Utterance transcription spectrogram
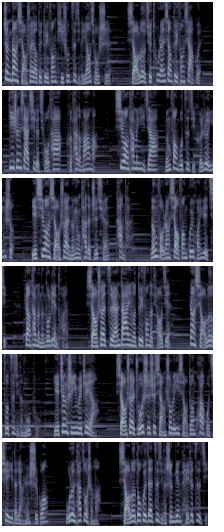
正当小帅要对对方提出自己的要求时，小乐却突然向对方下跪，低声下气的求他和他的妈妈，希望他们一家能放过自己和热音社，也希望小帅能用他的职权看看能否让校方归还乐器，让他们能够练团。小帅自然答应了对方的条件，让小乐做自己的奴仆。也正是因为这样。小帅着实是享受了一小段快活惬意的两人时光，无论他做什么，小乐都会在自己的身边陪着自己，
